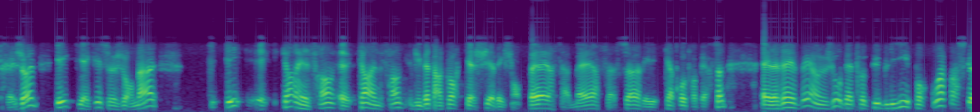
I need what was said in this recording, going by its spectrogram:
très jeune, et qui a écrit ce journal et, et quand, Anne Frank, euh, quand Anne Frank vivait encore cachée avec son père, sa mère, sa sœur et quatre autres personnes, elle rêvait un jour d'être publiée. Pourquoi? Parce que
